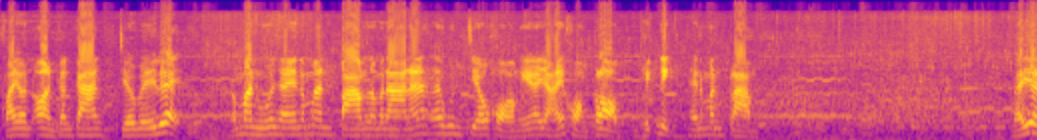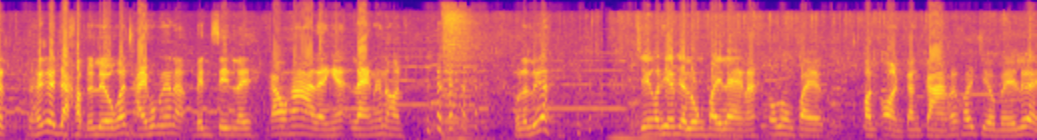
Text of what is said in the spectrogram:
ไฟอ่อนๆกลางๆ เจียวไปเรื่อย น้ำมันคุณก็ใช้น้ำมันปาล์มธรรมดานะ ถ้าคุณเจียวของเงี้ยอยากให้ของกรอบเทคนิคใช้น้ำมันปาล์มแต่ถ้าเกิดถ้าเกิดอยากขับเร็วๆก็ใช้พวกนั้นอะเบนซินเลย 95 อะไรเงี้ยแรงแน่นอน คนละเรื่องเจียวกระเทียมอย่าลงไฟแรงนะ ต้องลงไฟอ่อนๆกลางๆ ค่อยๆเจียวไปเรื่อย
